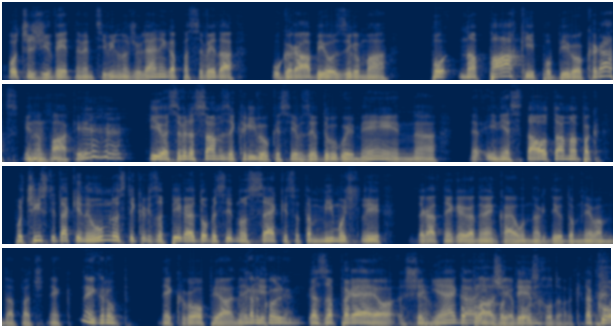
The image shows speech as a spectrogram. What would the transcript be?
hoče živeti, ne vem, civilno življenje, pa seveda ugrabijo, oziroma po napaki, po birokratski Mhm. napaki, Aha. Ki jo je seveda sam zakrivil, ker si je vzel drugo ime in, uh, in je stal tam, ampak po čisti taki neumnosti, ker zapirajo dobesedno vse, ki so tam mimo šli. Zaradi nekega, ne vem, kaj je on naredil, domnevam, da pač nek, Ne, grob, nek rop, ja, nekaj, ga zaprejo, še ja, njega. In je potem- bolj shodal. Tako,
